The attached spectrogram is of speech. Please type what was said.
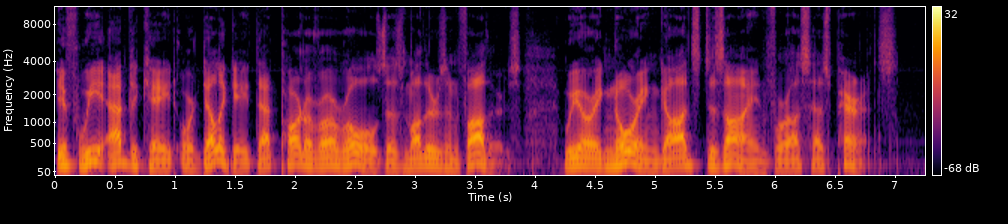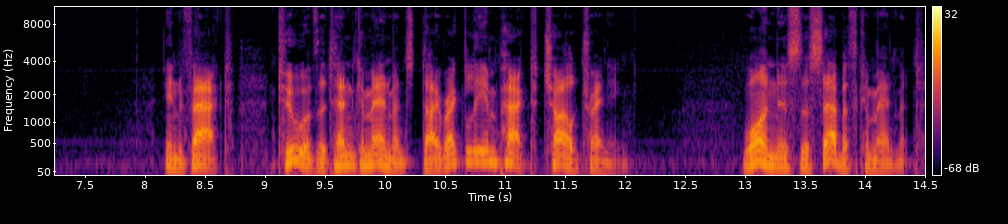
If we abdicate or delegate that part of our roles as mothers and fathers, we are ignoring God's design for us as parents. In fact, two of the Ten Commandments directly impact child training. One is the Sabbath commandment,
